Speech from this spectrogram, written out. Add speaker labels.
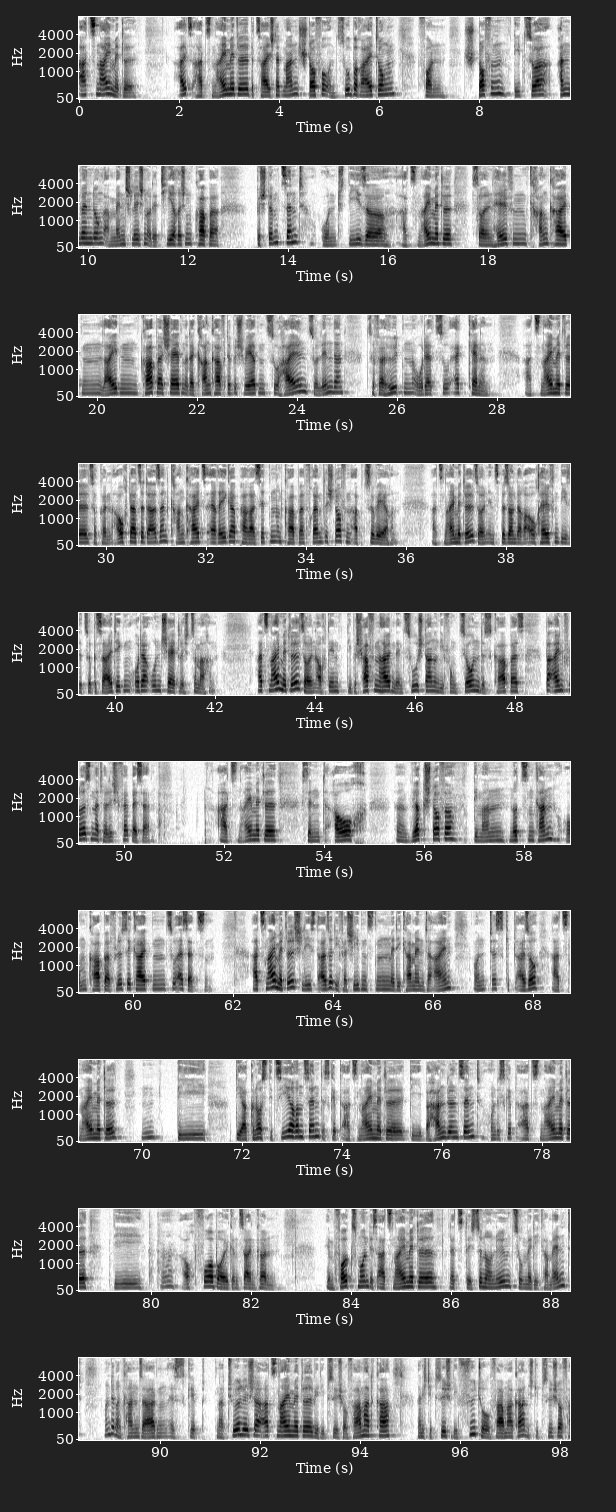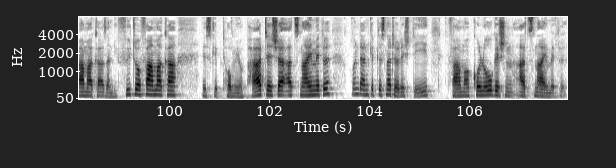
Speaker 1: Arzneimittel. Als Arzneimittel bezeichnet man Stoffe und Zubereitungen von Stoffen, die zur Anwendung am menschlichen oder tierischen Körper bestimmt sind. Und diese Arzneimittel sollen helfen, Krankheiten, Leiden, Körperschäden oder krankhafte Beschwerden zu heilen, zu lindern, zu verhüten oder zu erkennen. Arzneimittel so können auch dazu da sein, Krankheitserreger, Parasiten und körperfremde Stoffen abzuwehren. Arzneimittel sollen insbesondere auch helfen, diese zu beseitigen oder unschädlich zu machen. Arzneimittel sollen auch den, die Beschaffenheit, den Zustand und die Funktion des Körpers beeinflussen, natürlich verbessern. Arzneimittel sind auch äh, Wirkstoffe, die man nutzen kann, um Körperflüssigkeiten zu ersetzen. Arzneimittel schließt also die verschiedensten Medikamente ein und es gibt also Arzneimittel, hm, die diagnostizierend sind, es gibt Arzneimittel, die behandelnd sind und es gibt Arzneimittel, die auch vorbeugend sein können. Im Volksmund ist Arzneimittel letztlich synonym zu Medikament und man kann sagen, es gibt natürliche Arzneimittel wie die Psychopharmaka, wenn nicht die Psycho, die Phytopharmaka, nicht die Psychopharmaka, sondern die Phytopharmaka. Es gibt homöopathische Arzneimittel und dann gibt es natürlich die pharmakologischen Arzneimittel.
